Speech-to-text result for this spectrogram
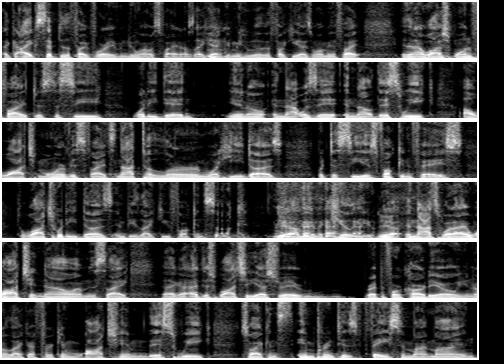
like I accepted the fight before I even knew I was fighting. I was like, yeah, give me whoever the fuck you guys want me to fight. And then I watched one fight just to see what he did, you know, and that was it. And now this week I'll watch more of his fights, not to learn what he does, but to see his fucking face, to watch what he does and be like, you fucking suck. Yeah, I'm gonna kill you. Yeah. and that's what I watch it now. I'm just like, like I just watched it yesterday, right before cardio. You know, like I freaking watch him this week so I can imprint his face in my mind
